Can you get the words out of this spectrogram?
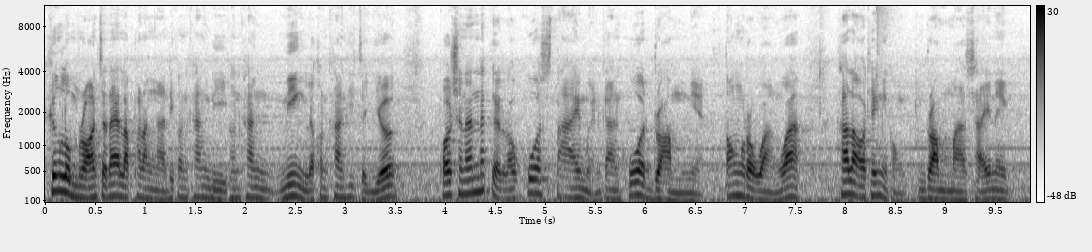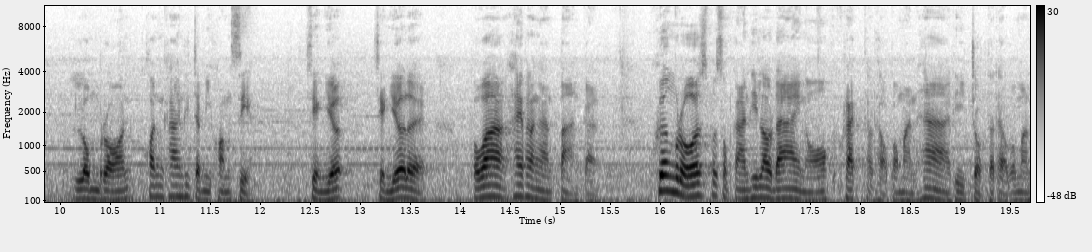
เครื่องลมร้อนจะได้รับพลังงานที่ค่อนข้างดีค่อนข้างนิ่ง และค่อนข้างที่จะเยอะ เพราะฉะนั้นถ้าเกิดเราคั่วสไตล์เหมือนการคั่วดรัมเนี่ยต้องระวังว่าถ้าเราเอาเทคนิคของดรัมมาใช้ในลมร้อนค่อนข้างที่จะมีความเสี่ยงเสี่ยงเยอะเสี่ยงเยอะเลย เพราะว่าให้พลังงานต่างกัน เครื่องโรสประสบการณ์ที่เราได้เนาะแคร็กแถวๆประมาณ5นาทีจบแถวๆประมาณ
